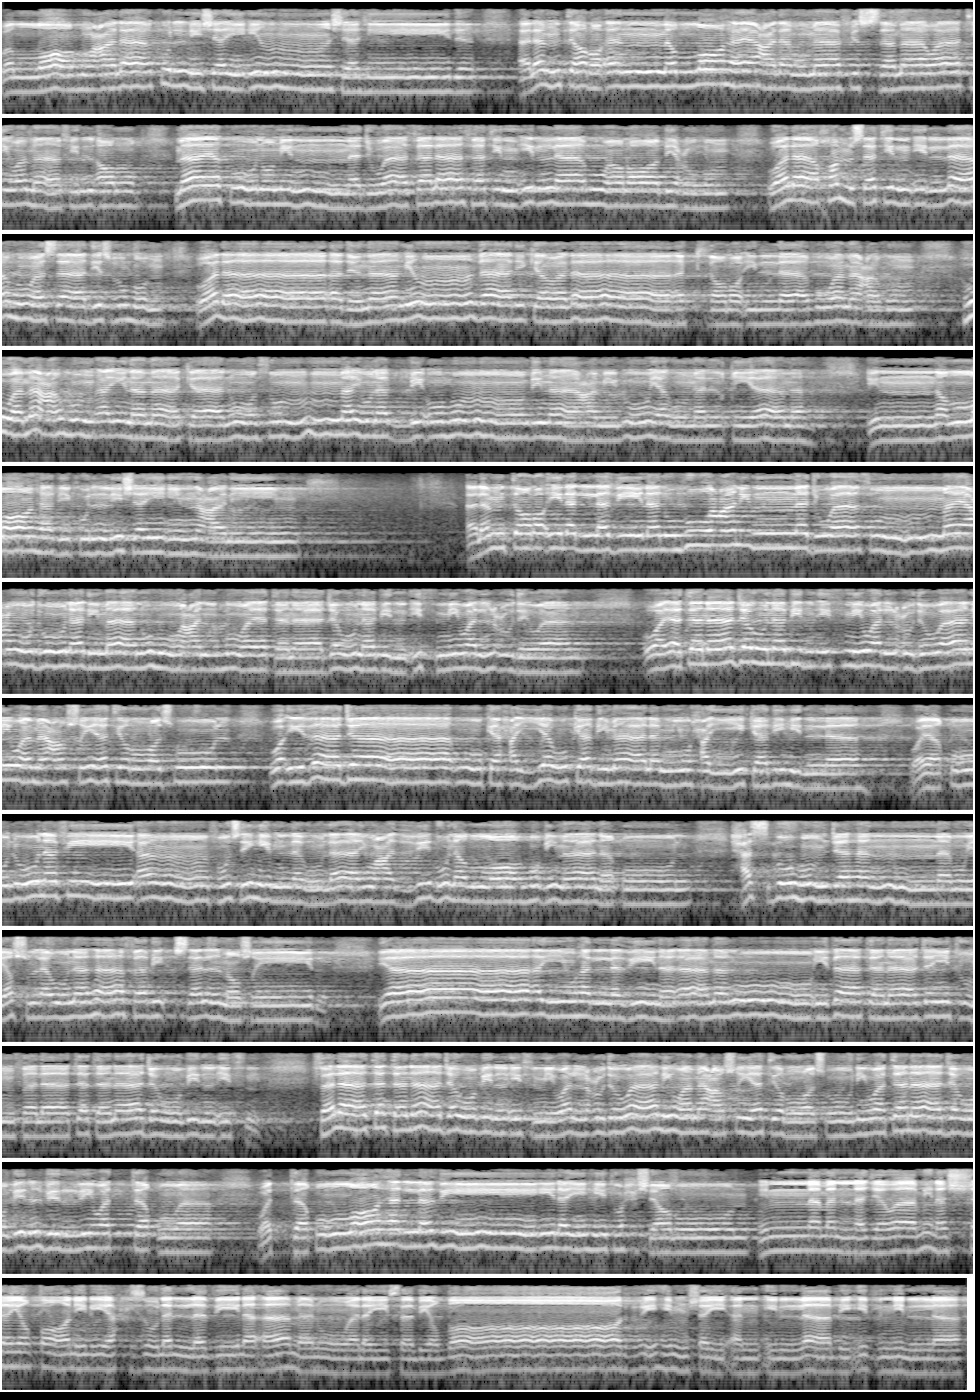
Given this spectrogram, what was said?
والله على كل شيء شهيد. ألم تر أن الله يعلم ما في السماوات وما في الأرض؟ ما يكون من نجوى ثلاثة إلا هو رابعهم ولا خمسة إلا هو سادسهم ولا أدنى من ذلك ولا أكثر إلا هو معهم. هو معهم أينما كانوا ثم ينبئهم بما عملوا يوم القيامة. إن الله بكل شيء عليم. ألم تر إلى الذين نهوا عن النجوى ثم يعودون لما نهوا عنه ويتناجون بالإثم والعدوان ويتناجون بالإثم والعدوان ومعصية الرسول وإذا جاءوك حيوك بما لم يحيك به الله ويقولون في أنفسهم لولا يعذبنا الله بما نقول حسبهم جهنم يصلونها فبئس المصير يا أيها الذين آمنوا إذا تناجيتم فلا تتناجوا بالإثم فلا تتناجوا بالإثم والعدوان ومعصية الرسول وتناجوا بالبر والتقوى. واتقوا الله الذي إليه تحشرون. إنما النجوى من الشيطان ليحزن الذين آمنوا وليس بضارهم شيئا إلا بإذن الله.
